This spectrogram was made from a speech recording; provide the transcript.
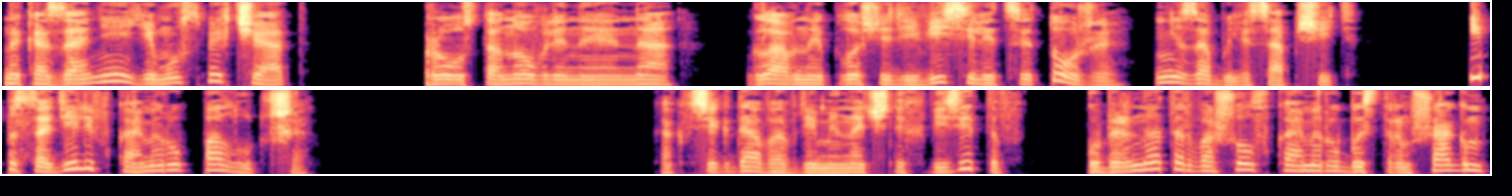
наказание ему смягчат. Про установленные на главной площади виселицы тоже не забыли сообщить. И посадили в камеру получше. Как всегда во время ночных визитов, губернатор вошел в камеру быстрым шагом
